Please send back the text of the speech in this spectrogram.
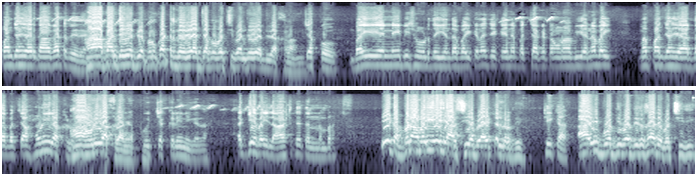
5000 ਕਾਂ ਘੱਟ ਦੇ ਦੇ ਹਾਂ 5000 ਰੁਪਏ ਆਪਾਂ ਨੂੰ ਘੱਟ ਦੇ ਦੇ ਅੱਜ ਆਪਾਂ ਬੱਚੀ 5000 ਦੀ ਰੱਖ ਲਾਂਗੇ। ਚੱਕੋ ਬਾਈ ਇੰਨੇ ਵੀ ਛੋੜ ਦੇਈ ਜਾਂਦਾ ਬਾਈ ਕਹਿੰਦਾ ਜੇ ਕਿਸੇ ਨੇ ਬੱਚਾ ਕਟਾਉਣਾ ਵੀ ਹੈ ਨਾ ਬਾਈ ਮੈਂ 5000 ਦਾ ਬੱਚਾ ਹੁਣੀ ਰੱਖ ਲੂ ਹਾਂ ਹੁਣੀ ਰੱਖ ਲਾਂਗੇ ਕੋਈ ਚੱਕਰ ਹੀ ਨਹੀਂ ਕਹਿੰਦਾ। ਅੱਗੇ ਬਾਈ ਲਾਸਟ ਤੇ ਤਿੰਨ ਨੰਬਰ ਇਹ ਗੱਬਣਾ ਬਾਈ ਇਹ ਜਰਸੀ ਆ ਬਲੈਕ ਕਲਰ ਦੀ। ਠੀਕ ਆ। ਆ ਵੀ ਬੋਦੀ ਬੋਦੀ ਦਿਖਾ ਦੇ ਬੱਚੀ ਦੀ।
